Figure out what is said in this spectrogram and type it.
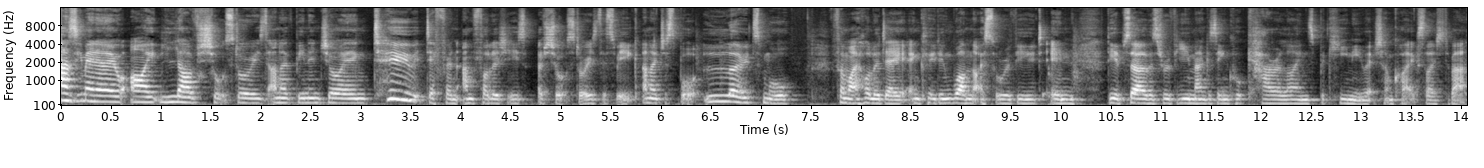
As you may know, I love short stories and I've been enjoying two different anthologies of short stories this week, and I just bought loads more for my holiday, including one that I saw reviewed in the Observer's review magazine called Caroline's Bikini, which I'm quite excited about.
